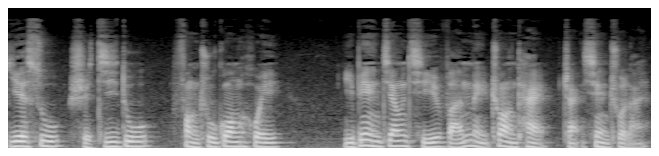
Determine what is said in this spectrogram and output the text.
耶稣使基督放出光辉，以便将其完美状态展现出来。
